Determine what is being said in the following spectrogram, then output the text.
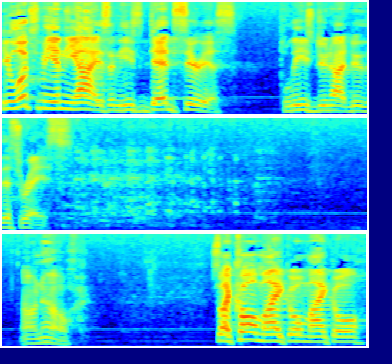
He looks me in the eyes and he's dead serious. Please do not do this race. oh, no. So I call Michael. Michael,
